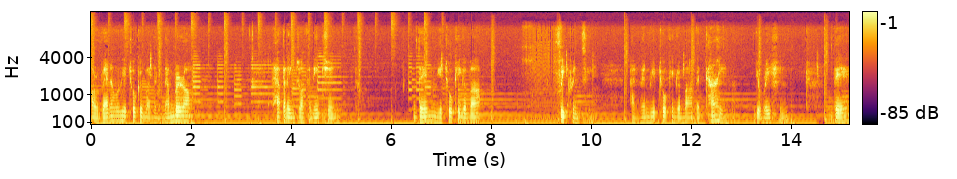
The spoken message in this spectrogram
Or whenever we are talking about the number of happenings of an action then we are talking about frequency. And when we are talking about the time duration there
